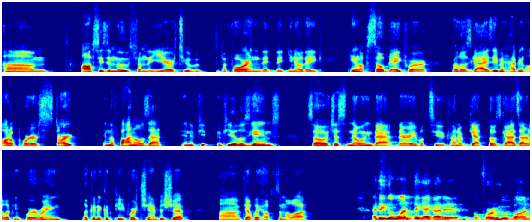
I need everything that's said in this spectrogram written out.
um offseason moves from the year or two before, and they, you know they came up so big for for those guys. Even having Otto Porter start in the finals at in a few, a few of those games. So just knowing that they're able to kind of get those guys that are looking for a ring, looking to compete for a championship, uh, definitely helps them a lot. I think the one thing I got to before we move on,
